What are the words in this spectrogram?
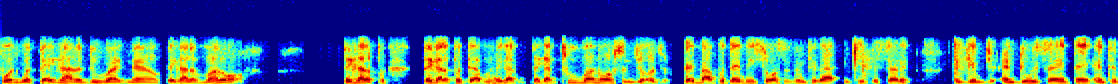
for what they got to do right now, they got to run off. They got to put they got to put that they got they got two runoffs in Georgia. They about to put their resources into that and keep the Senate and give and do the same thing. And to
